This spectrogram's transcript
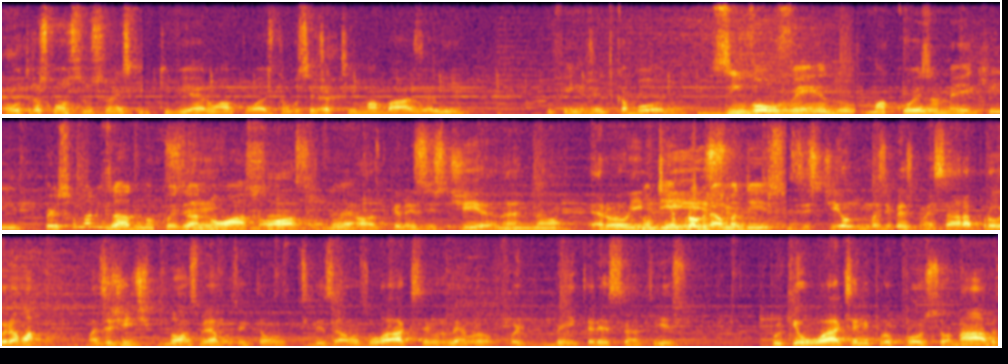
é. outras construções que, que vieram após. Então você já é. tinha uma base ali enfim, a gente acabou desenvolvendo uma coisa meio que personalizada, uma coisa Sim, nossa. Nossa, né? nossa, porque não existia, né? Não. Era o início. Não tinha programa disso. Existia, algumas empresas começaram a programar, mas a gente, nós mesmos então utilizamos o Axis. Eu lembro, foi bem interessante isso, porque o Axis ele proporcionava,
